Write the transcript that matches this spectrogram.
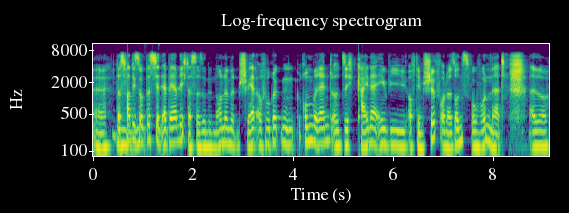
Äh, das fand ich so ein bisschen erbärmlich, dass da so eine Nonne mit einem Schwert auf dem Rücken rumrennt und sich keiner irgendwie auf dem Schiff oder sonst wo wundert. Also,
